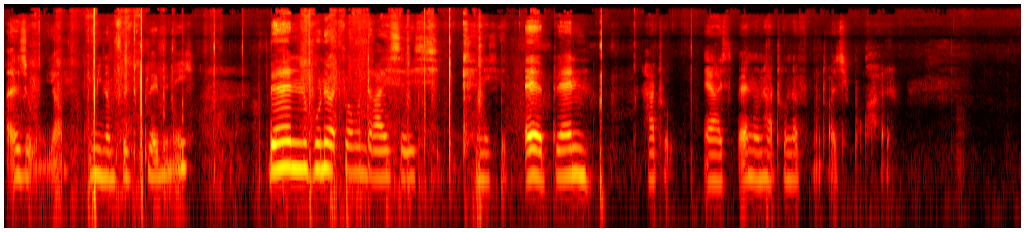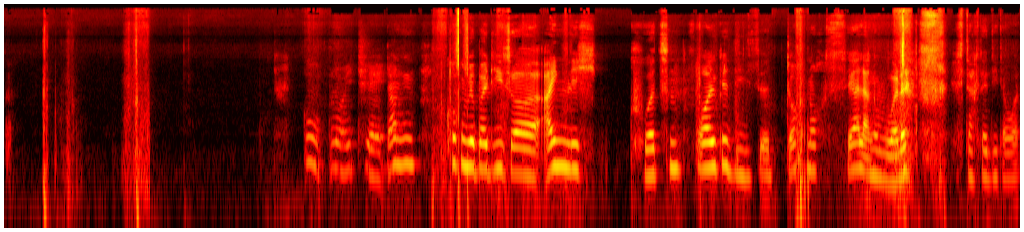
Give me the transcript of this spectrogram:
Also, ja, Milan Free to Play bin ich. Ben 135. Kenne ich jetzt. Äh, Ben hat. Er ist Ben und hat 135 Pokal. Gut, Leute, dann gucken wir bei dieser eigentlich kurzen Folge, diese doch noch sehr lange wurde. Ich dachte, die dauert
